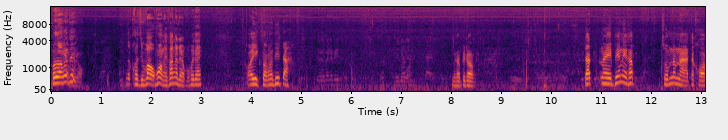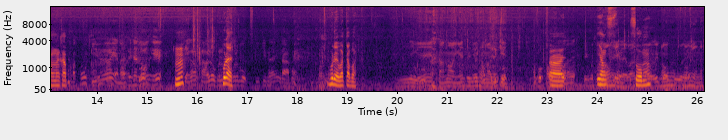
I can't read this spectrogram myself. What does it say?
ขอสองนาทีเดี๋ยวขอสิเว้าห้องให้ฟังกันเดี๋ยวเข้าใจขออีกสองนาทีจ้ะ นะครับพี่น้องจัดในเพลงหน่อยครับ สมน้ำหนาเจะคลองนะครับปักงูขี้เอ้ยอะนะไอ้นั่นร้องเอ๊ะหืมเสียงเราขาวลูกผู้ใดตาบอกผู้ใดว่าตาบอดนี่ไงสาวหน่อยไงซื้อสาวหน่อยสิกินอ่ายังสมน้องน้องอย่างนะ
